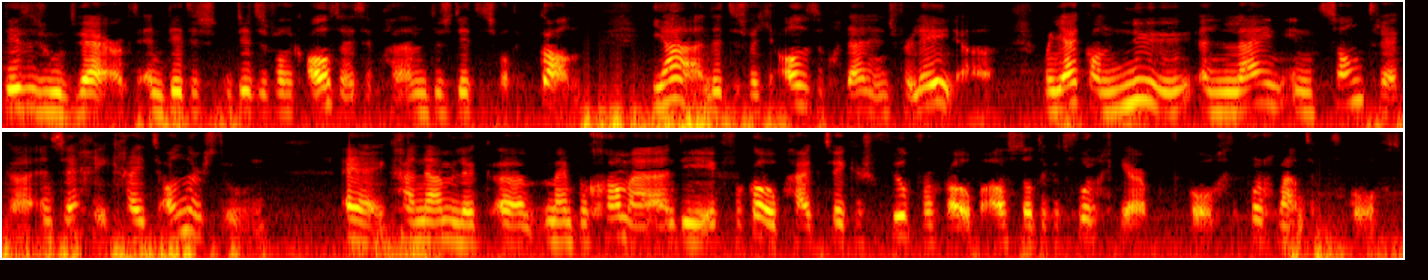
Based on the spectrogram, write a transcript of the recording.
dit is hoe het werkt en dit is, dit is wat ik altijd heb gedaan, dus dit is wat ik kan. Ja, dit is wat je altijd hebt gedaan in het verleden. Maar jij kan nu een lijn in het zand trekken en zeggen ik ga iets anders doen. En ik ga namelijk uh, mijn programma die ik verkoop, ga ik twee keer zoveel verkopen als dat ik het vorige keer heb vorige maand heb verkocht.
